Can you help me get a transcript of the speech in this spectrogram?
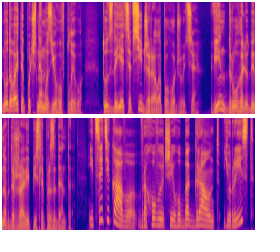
Ну, давайте почнемо з його впливу. Тут, здається, всі джерела погоджуються. Він друга людина в державі після президента. І це цікаво, враховуючи його бекграунд юрист,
